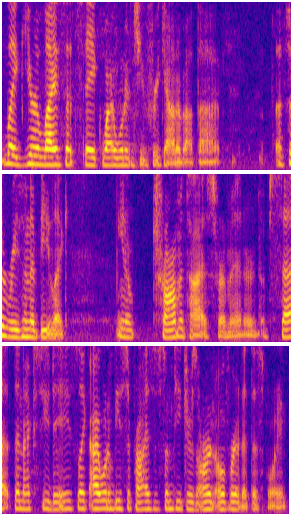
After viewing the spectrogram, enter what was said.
Like, your life's at stake. Why wouldn't you freak out about that? That's a reason to be, like, you know, traumatized from it or upset the next few days. Like, I wouldn't be surprised if some teachers aren't over it at this point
